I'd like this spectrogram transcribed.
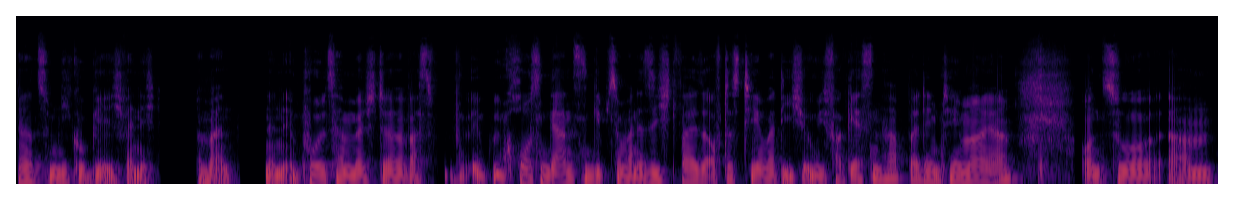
Ne, zum Nico gehe ich, wenn ich wenn man einen Impuls haben möchte, was im Großen Ganzen gibt es nochmal eine Sichtweise auf das Thema, die ich irgendwie vergessen habe bei dem Thema, ja. Und zu ähm,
